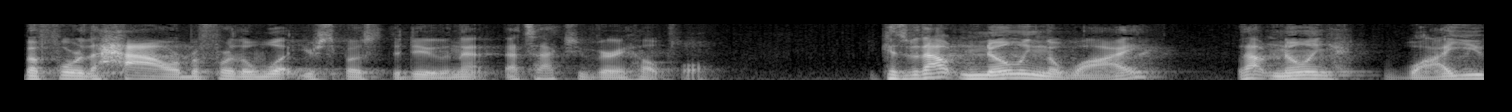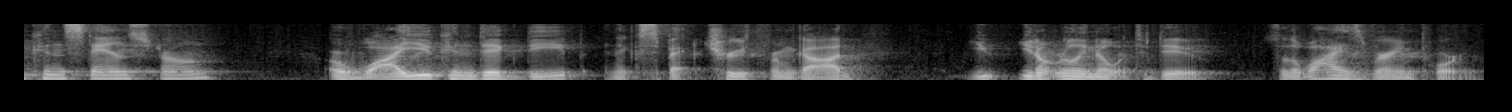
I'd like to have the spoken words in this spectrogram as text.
before the how or before the what you're supposed to do. And that, that's actually very helpful. Because without knowing the why, without knowing why you can stand strong, or why you can dig deep and expect truth from God, you, you don't really know what to do. So the why is very important.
